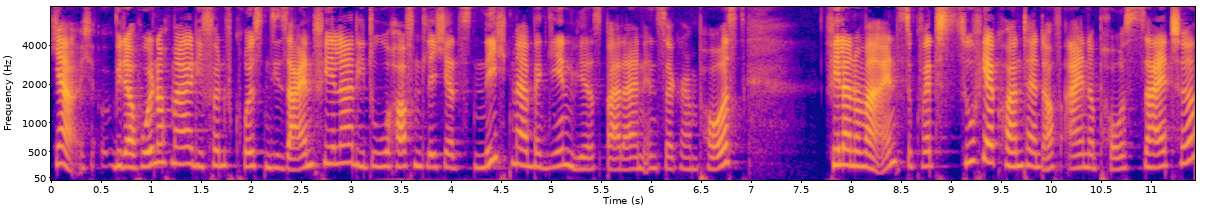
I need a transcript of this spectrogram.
Ja, ich wiederhole nochmal die fünf größten Designfehler, die du hoffentlich jetzt nicht mehr begehen wirst bei deinen Instagram-Posts. Fehler Nummer eins, du quetschst zu viel Content auf eine Postseite.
